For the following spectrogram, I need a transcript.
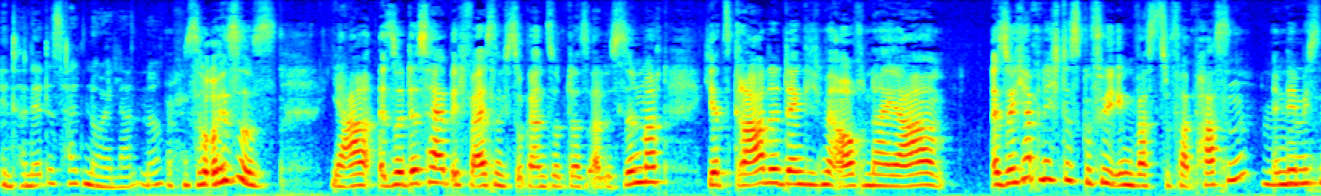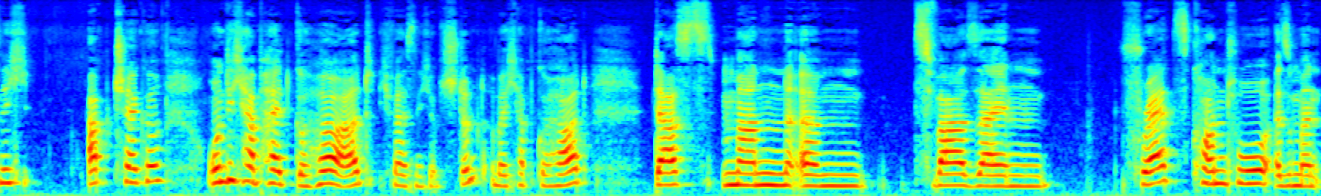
Internet ist halt Neuland, ne? So ist es. Ja, also deshalb, ich weiß nicht so ganz, ob das alles Sinn macht. Jetzt gerade denke ich mir auch, naja, also ich habe nicht das Gefühl, irgendwas zu verpassen, mhm. indem ich es nicht abchecke. Und ich habe halt gehört, ich weiß nicht, ob es stimmt, aber ich habe gehört, dass man ähm, zwar sein Threads-Konto, also man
